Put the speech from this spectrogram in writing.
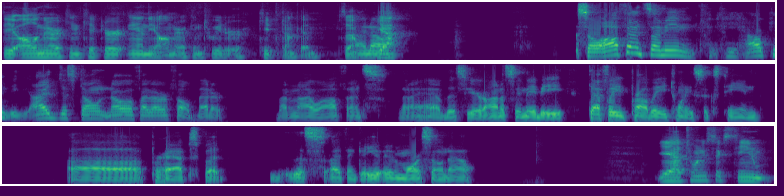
The All American kicker and the All American tweeter, Keith Duncan. So I know. yeah, So offense, I mean, how can I just don't know if I've ever felt better about an Iowa offense than I have this year. Honestly, maybe definitely probably 2016, uh, perhaps, but this I think even more so now. yeah. 2016.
